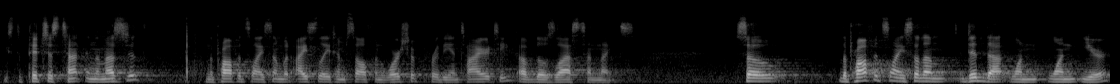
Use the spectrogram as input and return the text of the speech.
He used to pitch his tent in the masjid, and the Prophet ﷺ would isolate himself in worship for the entirety of those last 10 nights. So the Prophet ﷺ did that one, one year,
